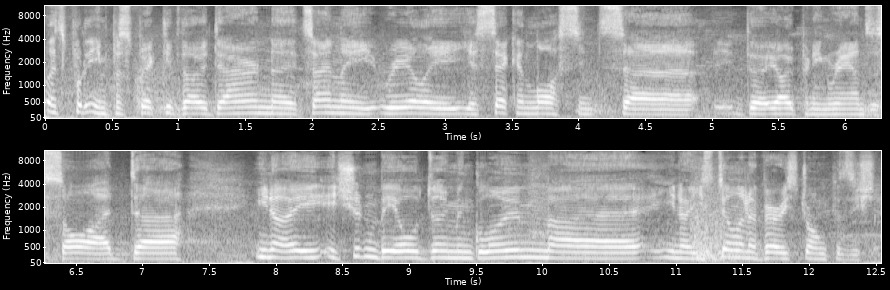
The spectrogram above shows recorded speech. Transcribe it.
Let's put it in perspective, though, Darren. It's only really your second loss since uh, the opening rounds aside. Uh, you know, it shouldn't be all doom and gloom. Uh, you know, you're still in a very strong position.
